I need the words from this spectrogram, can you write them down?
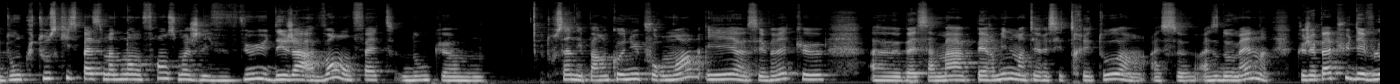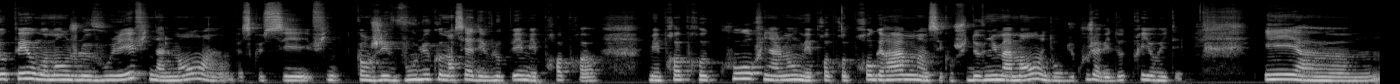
donc tout ce qui se passe maintenant en France, moi je l'ai vu déjà avant en fait. Donc tout ça n'est pas inconnu pour moi. Et euh, c'est vrai que euh, bah, ça m'a permis de m'intéresser très tôt à, ce, à ce domaine que j'ai pas pu développer au moment où je le voulais finalement euh, parce que c'est quand j'ai voulu commencer à développer mes propres mes propres cours finalement ou mes propres programmes c'est quand je suis devenue maman et donc du coup j'avais d'autres priorités. Et, euh,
